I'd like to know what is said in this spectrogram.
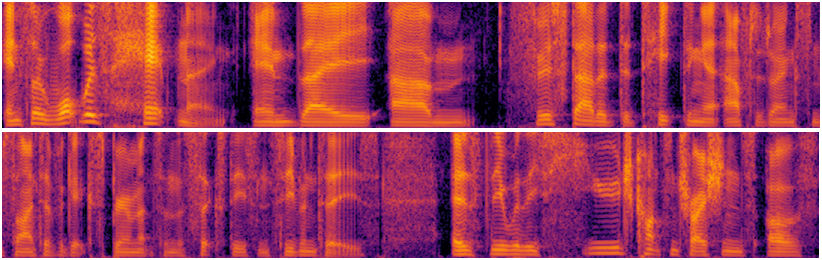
And so, what was happening, and they um, first started detecting it after doing some scientific experiments in the 60s and 70s, is there were these huge concentrations of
